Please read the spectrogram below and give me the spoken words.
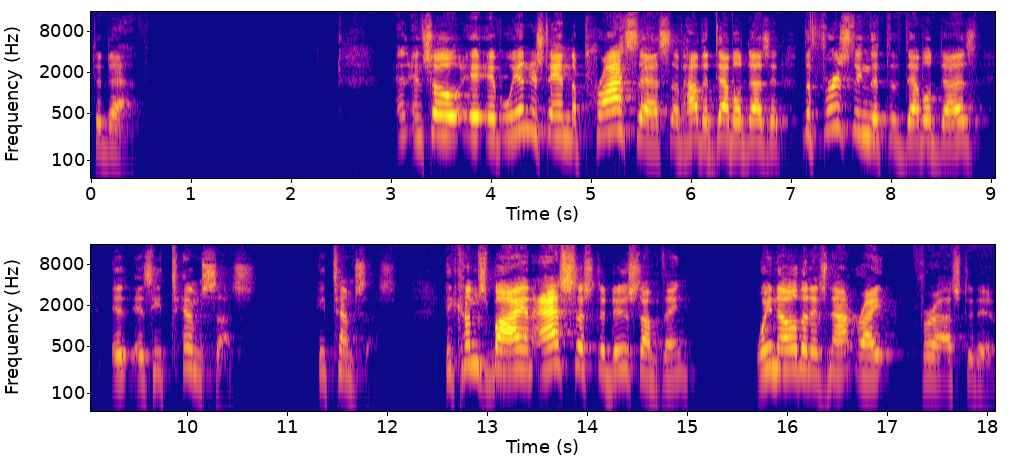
to death. And, and, so, if we understand the process of how the devil does it, the first thing that the devil does is, is he tempts us. He tempts us. He comes by and asks us to do something we know that it's not right for us to do.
